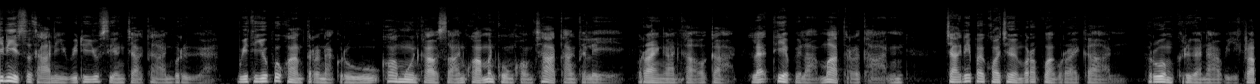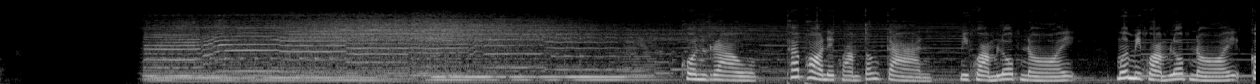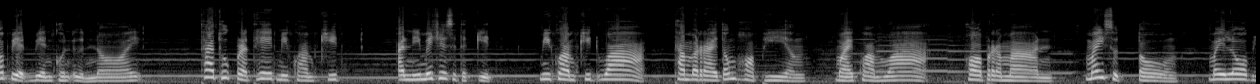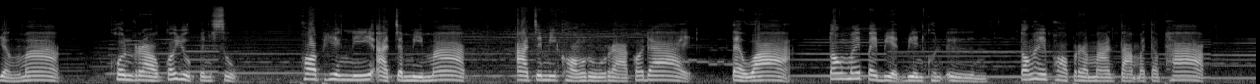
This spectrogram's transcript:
ที่นี่สถานีวิทยุเสียงจากฐานเรือ วิทยุเพื่อความตระหนักรู้ข้อมูลข่าวสารความมั่นคงของชาติทางทะเล รายงานข่าวอากาศ และเทียบเวลามาตรฐาน จากนี้ไปขอเชิญรับฟังรายการ ร่วมเครือนาวีครับคนเราถ้าพอในความต้องการ มีความโลภน้อย เมื่อมีความโลภน้อย ก็เบียดเบียนคนอื่นน้อย ถ้าทุกประเทศมีความคิด อันนี้ไม่ใช่เศรษฐกิจ มีความคิดว่าทำอะไรต้องพอเพียง หมายความว่า พอประมาณ ไม่สุดโต่งไม่โลภอย่างมาก คนเราก็อยู่เป็นสุข พอเพียงนี้อาจจะมีมาก อาจจะมีของหรูหราก็ได้ แต่ว่าต้องไม่ไปเบียดเบียนคนอื่น ต้องให้พอประมาณตามอัตภาพ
